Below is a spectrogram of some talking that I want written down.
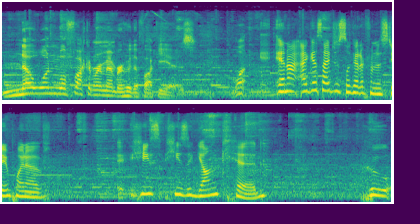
no one will fucking remember who the fuck he is. well, and I, I guess I just look at it from the standpoint of he's he's a young kid who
